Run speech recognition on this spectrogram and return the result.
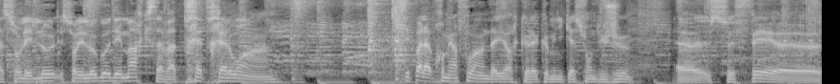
Ah, sur les logos des marques, ça va très très loin. hein. C'est pas la première fois hein, d'ailleurs que la communication du jeu euh, se fait euh,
